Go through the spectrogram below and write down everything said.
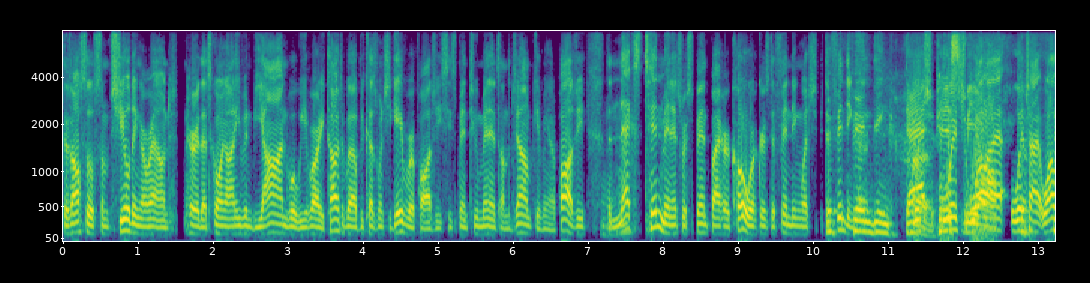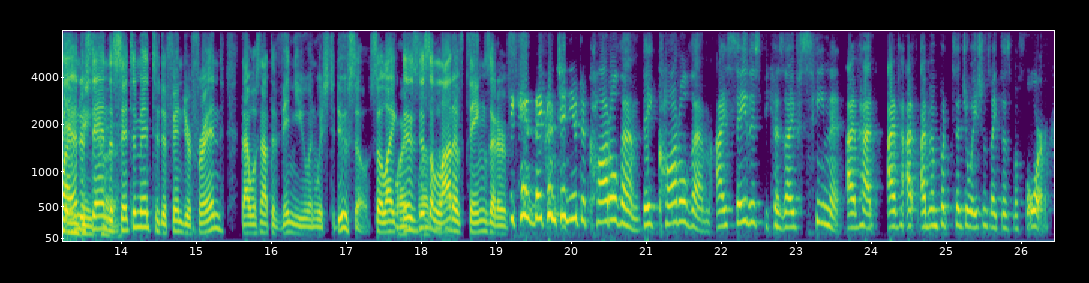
there's also some shielding around her that's going on even beyond what we've already talked about. Because when she gave her apology, she spent two minutes on the jump giving an apology. The Mhm. next ten minutes were spent by her coworkers defending what she, defending defending That her. pissed which me while off. I which I while I Defending understand the sentiment to defend your friend, that was not the venue in which to do so. So like Well, there's just a lot of things that are Because they continue to coddle them. They coddle them. I say this because I've seen it. I've had I've I've been put in situations like this before.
